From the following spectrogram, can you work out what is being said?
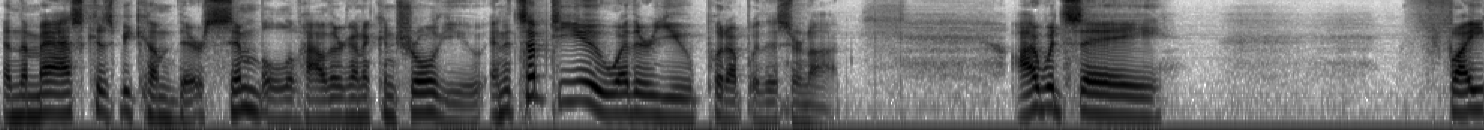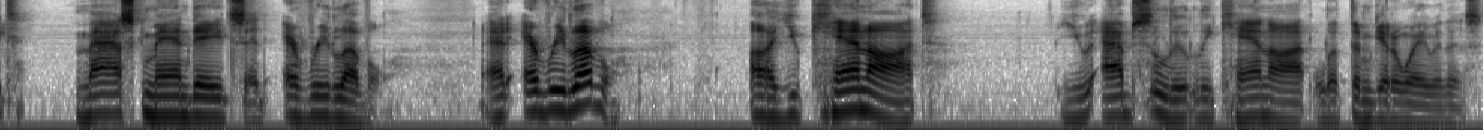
and the mask has become their symbol of how they're going to control you. And it's up to you whether you put up with this or not. I would say fight mask mandates at every level. At every level. Uh, you cannot, you absolutely cannot let them get away with this.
